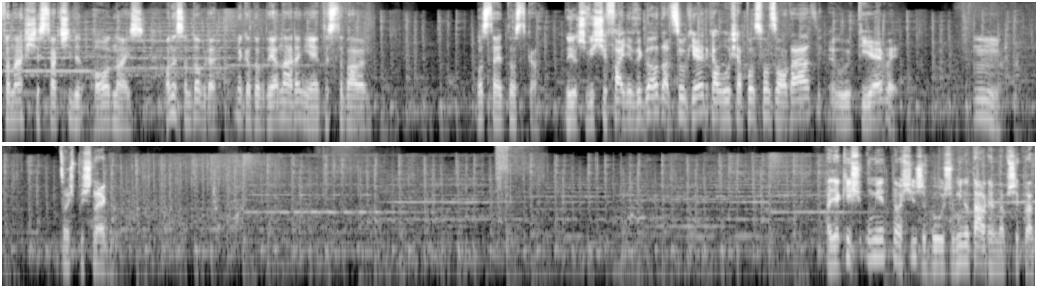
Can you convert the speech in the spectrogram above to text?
12 starczy, o nice. One są dobre, mega dobre, ja na arenie je testowałem. Mocna jednostka. No i oczywiście fajnie wygląda, cukier, kałusia posłodzona, pijemy. Mmm, coś pysznego. A jakieś umiejętności, żeby użył Minotaurem na przykład.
